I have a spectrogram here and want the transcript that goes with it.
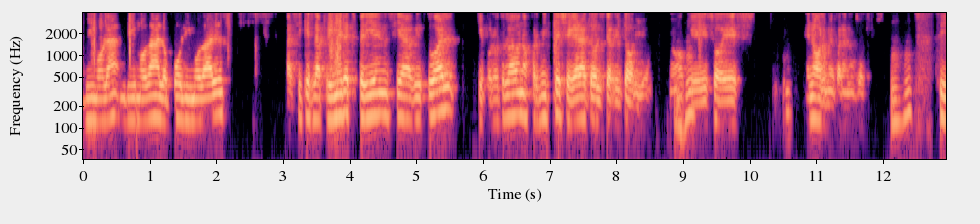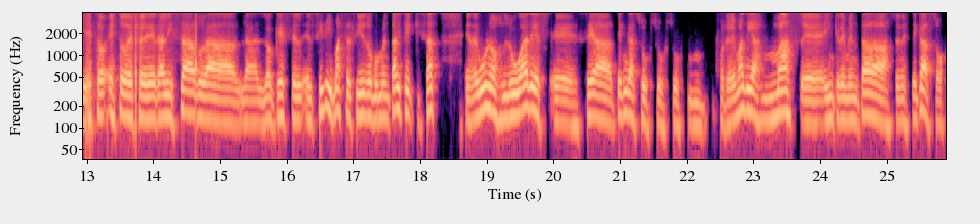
bimodal o polimodal, Así que es la primera experiencia virtual que por otro lado nos permite llegar a todo el territorio, ¿no? que eso es enorme para nosotros. Sí, esto, esto de federalizar lo que es el, cine y más el cine documental, que quizás en algunos lugares eh, sea, tenga sus problemáticas más eh, incrementadas en este caso.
